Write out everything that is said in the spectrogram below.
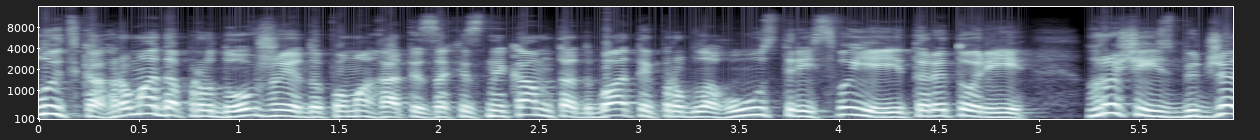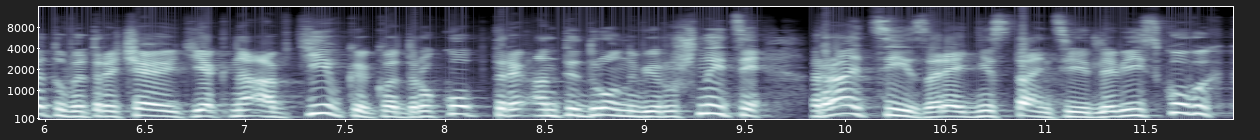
Луцька громада продовжує допомагати захисникам та дбати про благоустрій своєї території. Гроші із бюджету витрачають як на автівки, квадрокоптери, антидронові рушниці, рації, зарядні станції для військових,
